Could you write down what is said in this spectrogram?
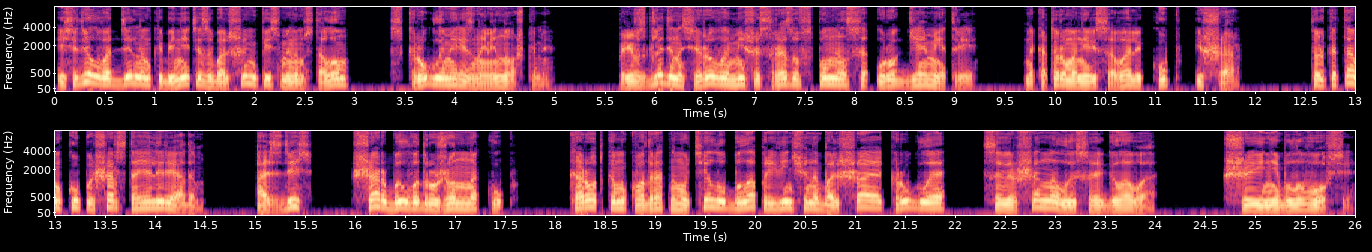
и сидел в отдельном кабинете за большим письменным столом с круглыми резными ножками. При взгляде на Серова Мише сразу вспомнился урок геометрии, на котором они рисовали куб и шар. Только там куб и шар стояли рядом, а здесь шар был водружен на куб. К короткому квадратному телу была привинчена большая, круглая, совершенно лысая голова. Шеи не было вовсе.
